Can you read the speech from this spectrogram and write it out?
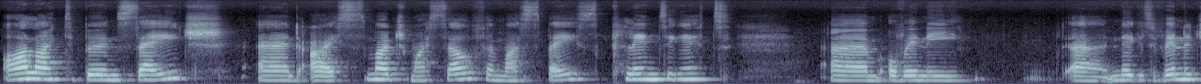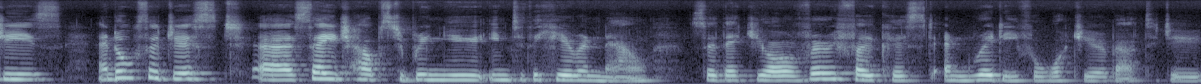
I like to burn sage and I smudge myself and my space, cleansing it um, of any uh, negative energies. And also, just uh, sage helps to bring you into the here and now so that you're very focused and ready for what you're about to do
